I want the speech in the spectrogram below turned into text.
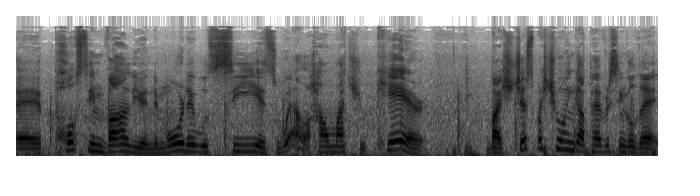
uh, posting value and the more they will see as well how much you care by just by showing up every single day,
